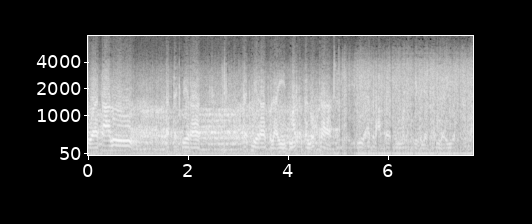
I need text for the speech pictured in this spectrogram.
وتعلو التكبيرات تكبيرات العيد مرة أخرى لأبي العباس المرسي بالإسكندرية.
